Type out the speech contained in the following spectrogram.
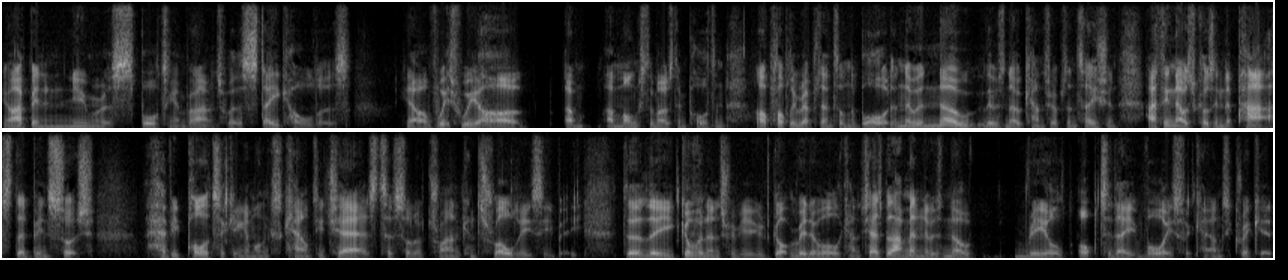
You know, I've been in numerous sporting environments where the stakeholders, you know, of which we are um, amongst the most important are properly represented on the board, and there were no there was no county representation. I think that was because in the past there'd been such heavy politicking amongst county chairs to sort of try and control the ECB that the governance review got rid of all the county chairs, but that meant there was no real up to date voice for county cricket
